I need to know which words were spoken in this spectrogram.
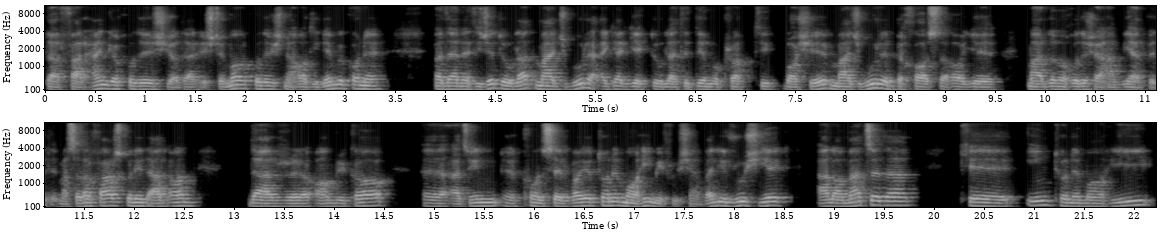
در فرهنگ خودش یا در اجتماع خودش نهادینه می‌کنه و در نتیجه دولت مجبوره. اگر یک دولت دموکراتیک باشه مجبور به خواسته های مردم خودش اهمیت بده. مثلا فرض کنید الان در آمریکا از این کنسرو های تون ماهی میفروشن. ولی روش یک علامت زدن که این تون ماهی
